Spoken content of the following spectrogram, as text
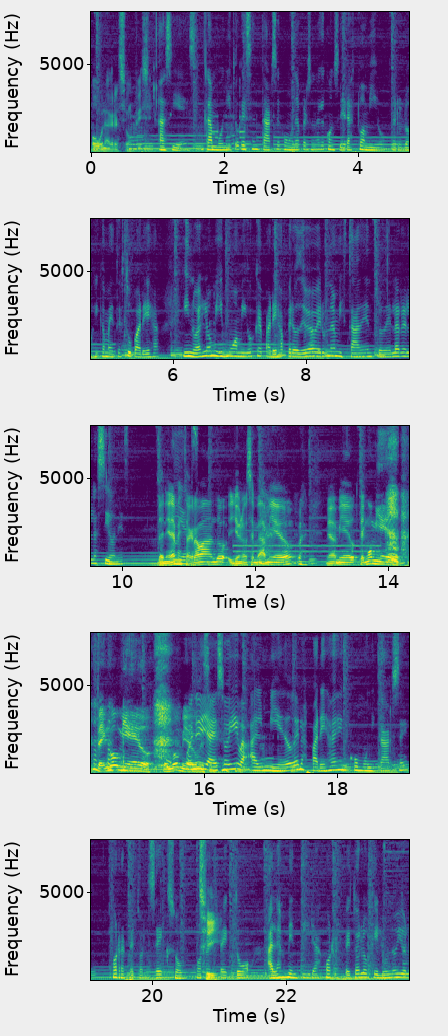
o una agresión física. Así es, tan bonito que es sentarse con una persona que consideras tu amigo, pero lógicamente es tu pareja y no es lo mismo amigos que pareja, pero debe haber una amistad dentro de las relaciones Daniela me está es- grabando y yo no sé, me da miedo, me da miedo, tengo miedo, tengo miedo, tengo miedo. Bueno, y a eso iba, al miedo de las parejas en comunicarse con respecto al sexo, con Sí. respecto a las mentiras, con respecto a lo que el uno y el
